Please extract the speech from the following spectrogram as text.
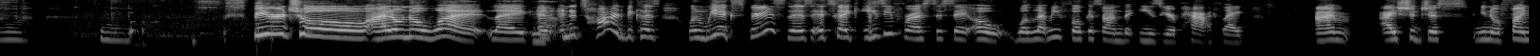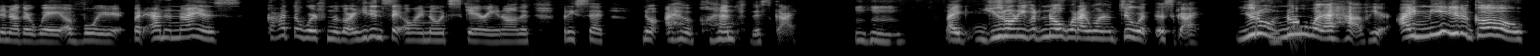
spiritual i don't know what like yeah. and, and it's hard because when we experience this it's like easy for us to say oh well let me focus on the easier path like i'm i should just you know find another way avoid it but ananias got the word from the Lord. He didn't say, "Oh, I know it's scary and all this," but he said, "No, I have a plan for this guy." Mm-hmm. Like you don't even know what I want to do with this guy. You don't mm-hmm. know what I have here. I need you to go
